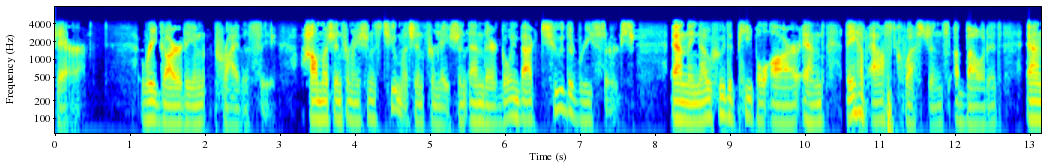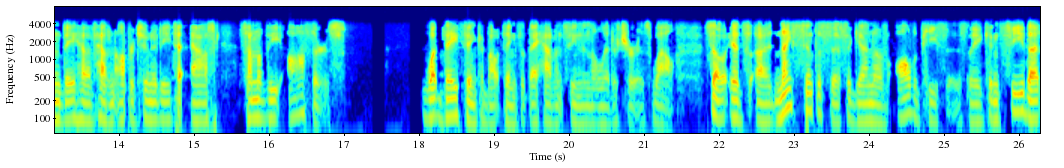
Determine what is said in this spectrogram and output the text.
share regarding privacy? How much information is too much information? And they're going back to the research and they know who the people are and they have asked questions about it and they have had an opportunity to ask some of the authors what they think about things that they haven't seen in the literature as well. So it's a nice synthesis, again, of all the pieces. They can see that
